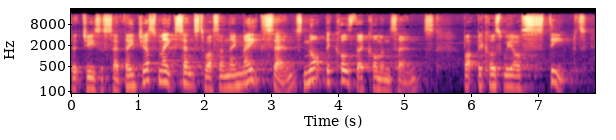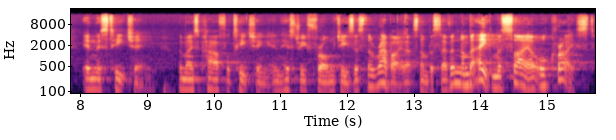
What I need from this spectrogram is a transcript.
that Jesus said, they just make sense to us, and they make sense not because they're common sense, but because we are steeped in this teaching, the most powerful teaching in history from Jesus the Rabbi. That's number seven. Number eight, Messiah or Christ.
